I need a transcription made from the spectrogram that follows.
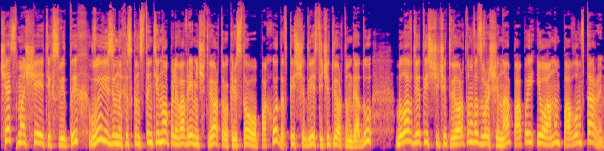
Часть мощей этих святых, вывезенных из Константинополя во время Четвертого крестового похода в 1204 году, была в 2004 возвращена папой Иоанном Павлом II.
